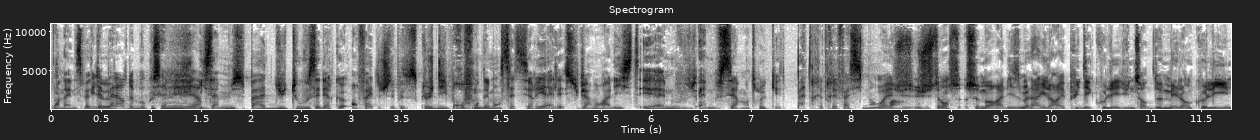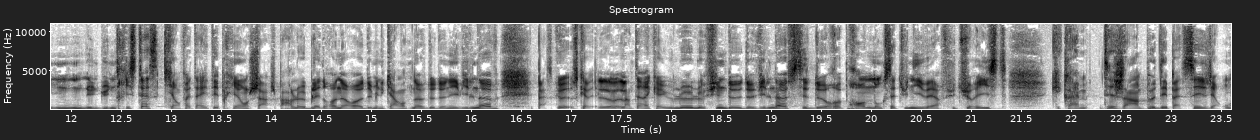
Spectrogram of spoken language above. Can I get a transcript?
on a une espèce Il a de. pas l'air de beaucoup s'amuser. hein. Il s'amuse pas du tout. C'est-à-dire que, en fait, je sais pas ce que je dis profondément, cette série, elle est super moraliste et elle nous, elle nous sert un truc qui est pas très très fascinant. Ouais, quoi. ju- justement, ce moralisme-là, il aurait pu découler d'une sorte de mélancolie, une- une- d'une tristesse qui en fait a été pris en charge par le Blade Runner 2049 de Denis Villeneuve, parce que l'intérêt qu'a eu le, le film de, de Villeneuve, c'est de reprendre donc cet univers futuriste qui est quand même déjà un peu dépassé. Je veux dire, on,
